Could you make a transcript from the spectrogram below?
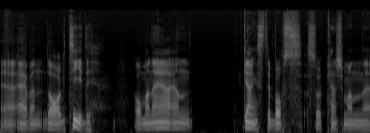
Eh, även dagtid. Om man är en gangsterboss så kanske man eh,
